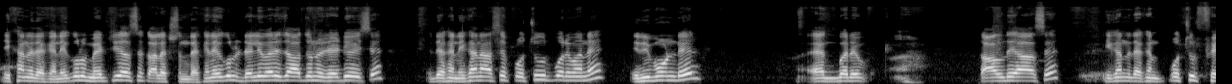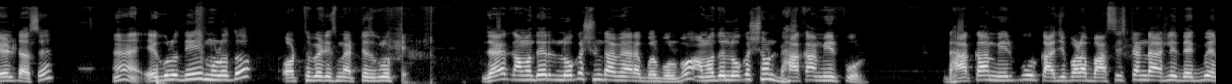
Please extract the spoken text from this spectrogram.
এখানে দেখেন, এগুলো মেটেরিয়ালসের কালেকশন দেখেন, এগুলো ডেলিভারি যাওয়ার জন্য রেডি হয়েছে। দেখেন, এখানে আছে প্রচুর পরিমাণে রিবন্ডের একবারে, তাল দেওয়া আছে। এখানে দেখেন প্রচুর ফেল্ট আছে। হ্যাঁ এগুলো দিয়েই মূলত অর্থোপেডিক্স ম্যাট্রেসগুলোতে যাই হোক, আমাদের লোকেশনটা আমি আরেকবার বলব। আমাদের লোকেশন ঢাকা, মিরপুর। ঢাকা, মিরপুর, কাজীপাড়া বাস স্ট্যান্ডে আসলে দেখবেন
